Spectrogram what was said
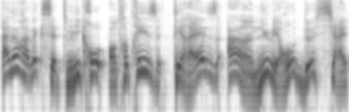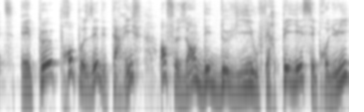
Alors avec cette micro-entreprise, Thérèse a un numéro de SIRET et peut proposer des tarifs en faisant des devis ou faire payer ses produits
